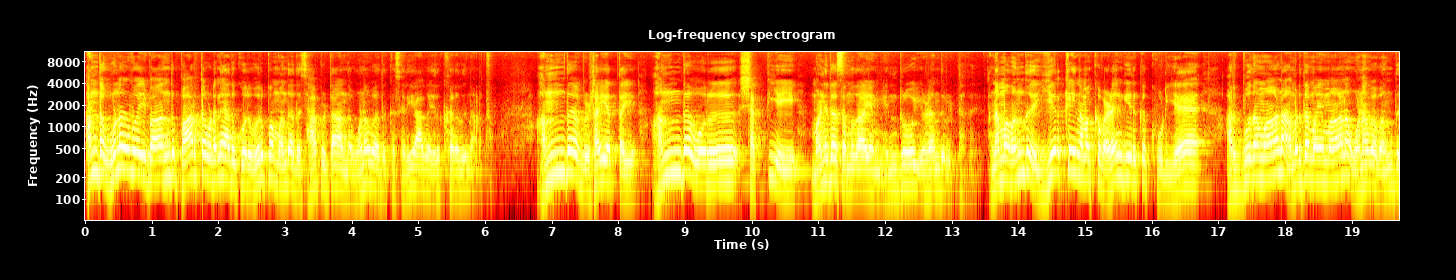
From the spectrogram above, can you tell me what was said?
அந்த உணவை வந்து பார்த்த உடனே அதுக்கு ஒரு விருப்பம் வந்து அதை சாப்பிட்டா அந்த உணவு அதுக்கு சரியாக இருக்கிறதுன்னு அர்த்தம். அந்த விஷயத்தை அந்த ஒரு சக்தியை மனித சமுதாயம் என்றோ இழந்து விட்டது நம்ம வந்து இயற்கை நமக்கு வழங்கி இருக்கக்கூடிய அற்புதமான அமிர்தமயமான உணவை வந்து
